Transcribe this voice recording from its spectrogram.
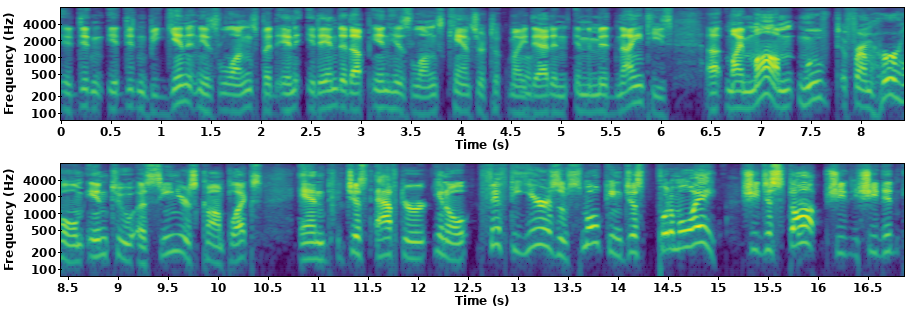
it didn't it didn't begin in his lungs, but in, it ended up in his lungs. Cancer took my hmm. dad in, in the mid 90s. Uh, my mom moved from her home into a seniors complex, and just after you know 50 years of smoking, just put them away. She just stopped. She she didn't,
